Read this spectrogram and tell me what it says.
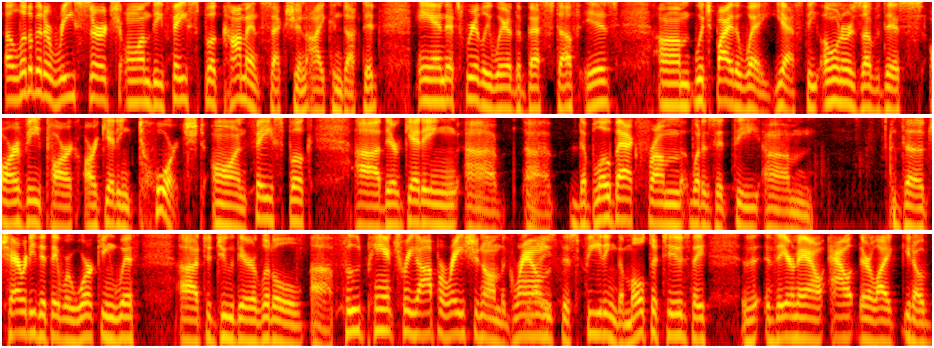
a little bit of research on the Facebook comment section I conducted, and it's really where the best stuff is. Um, which, by the way, yes, the owners of this RV park are getting torched on Facebook. Uh, they're getting uh, the blowback from what is it? The um, the charity that they were working with uh, to do their little uh, food pantry operation on the grounds, this feeding the multitudes. They they are now out. They're like, you know,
